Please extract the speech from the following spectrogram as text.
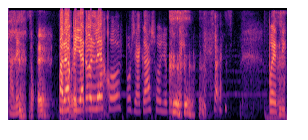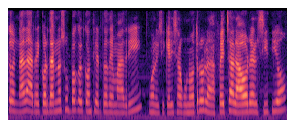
¿Vale? Para pillaros lejos, por si acaso, yo sé. ¿sabes? Pues chicos, nada, recordarnos un poco el concierto de Madrid. Bueno, y si queréis algún otro, la fecha, la hora, el sitio.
